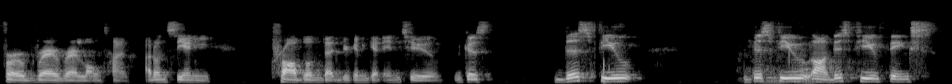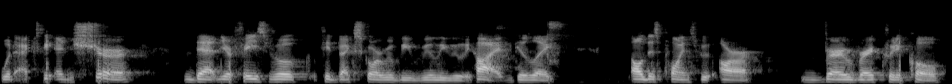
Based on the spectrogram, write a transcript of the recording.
for a very very long time. I don't see any problem that you're going to get into because this few this few uh, this few things would actually ensure that your Facebook feedback score will be really really high because like all these points are very very critical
